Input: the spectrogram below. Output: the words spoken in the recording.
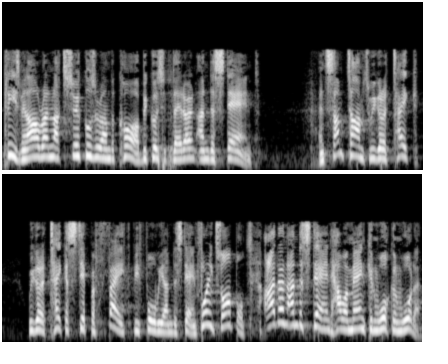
Please, man, I'll run like circles around the car because they don't understand. And sometimes we got to take we got to take a step of faith before we understand. For example, I don't understand how a man can walk on water.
